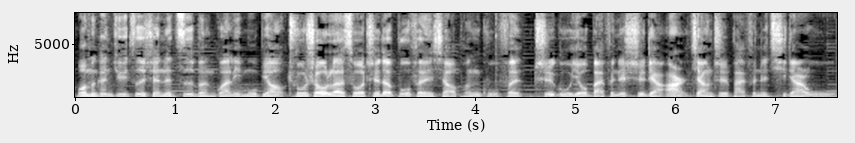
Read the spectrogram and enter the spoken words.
我们根据自身的资本管理目标，出售了所持的部分小鹏股份，持股由百分之十点二降至百分之七点五。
